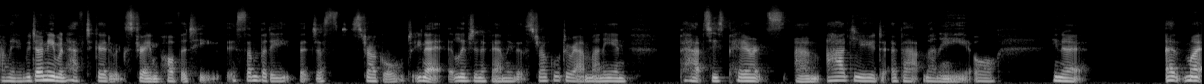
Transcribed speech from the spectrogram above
i mean we don't even have to go to extreme poverty There's somebody that just struggled you know lived in a family that struggled around money and perhaps whose parents um, argued about money or you know uh, my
